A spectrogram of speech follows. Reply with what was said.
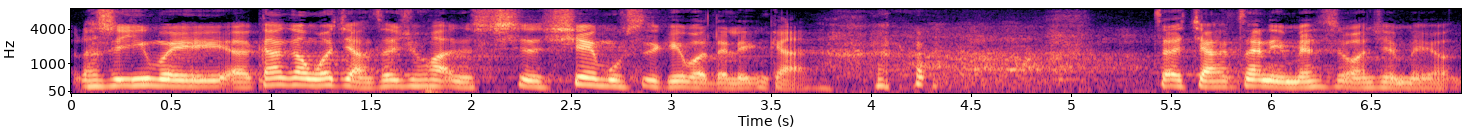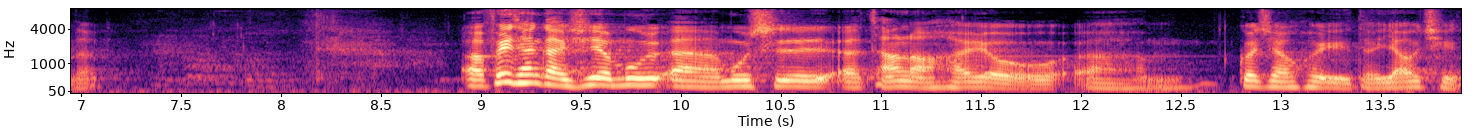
那是因为呃，刚刚我讲这句话是谢牧师给我的灵感。在讲在里面是完全没有的。呃，非常感谢牧呃牧师呃长老还有呃国教会的邀请，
